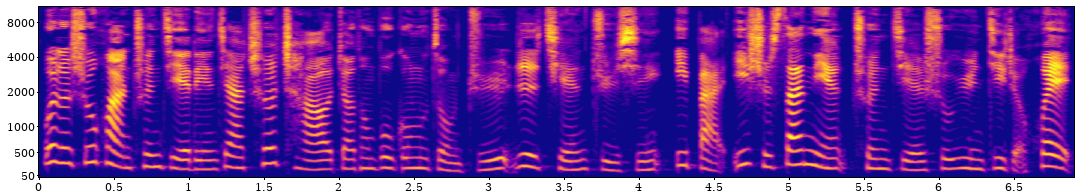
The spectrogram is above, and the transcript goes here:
为了舒缓春节廉价车潮，交通部公路总局日前举行一百一十三年春节疏运记者会，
